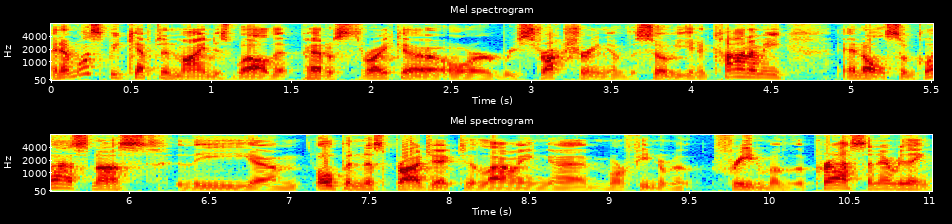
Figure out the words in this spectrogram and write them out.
And it must be kept in mind as well that perestroika, or restructuring of the Soviet economy, and also glasnost, the um, openness project allowing uh, more freedom of, freedom of the press and everything,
